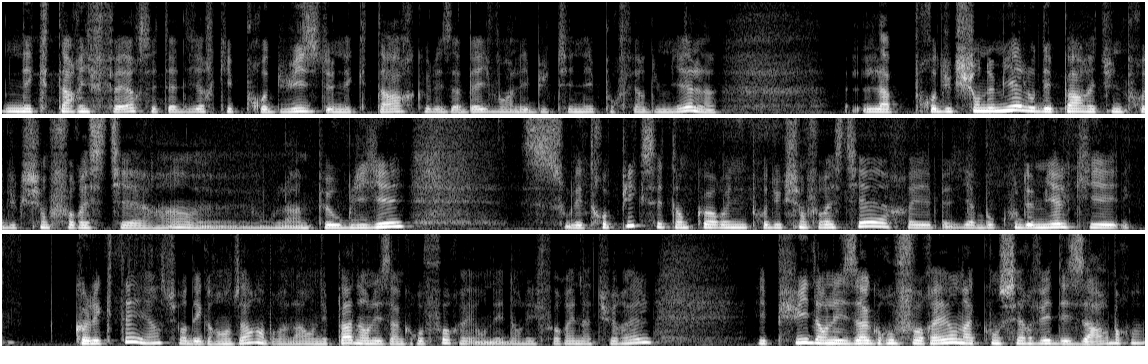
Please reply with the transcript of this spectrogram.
nectarifères, c'est-à-dire qui produisent du nectar que les abeilles vont aller butiner pour faire du miel. La production de miel, au départ, est une production forestière. hein, euh, on l'a un peu oublié. Sous les tropiques, c'est encore une production forestière. Il y a beaucoup de miel qui est collecté hein, sur des grands arbres. Là, on n'est pas dans les agroforêts, on est dans les forêts naturelles. Et puis, dans les agroforêts, on a conservé des arbres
